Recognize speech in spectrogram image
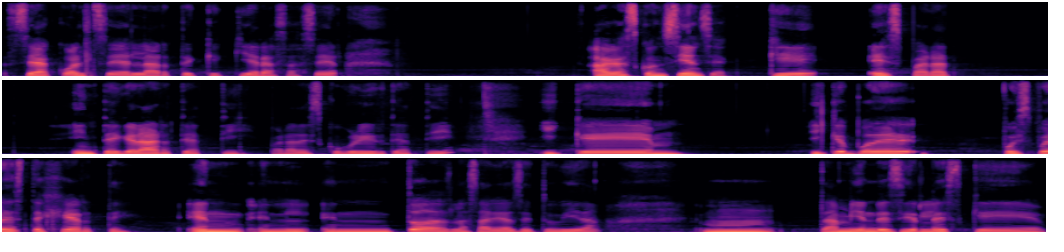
sea cual sea el arte que quieras hacer, hagas conciencia que es para integrarte a ti, para descubrirte a ti y que y que pues puedes tejerte en, todas las áreas de tu vida. Mm, también decirles que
